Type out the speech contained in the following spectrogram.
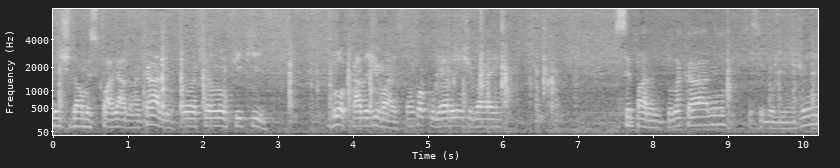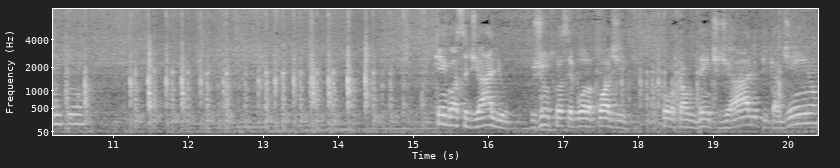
A gente dar uma espalhada na carne para que ela não fique blocada demais. Então com a colher a gente vai separando toda a carne, essa cebolinha junto. Quem gosta de alho, junto com a cebola pode colocar um dente de alho picadinho.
